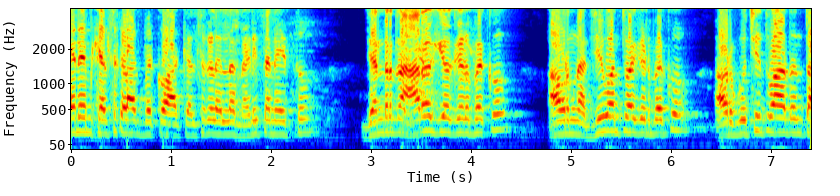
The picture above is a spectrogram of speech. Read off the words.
ಏನೇನು ಕೆಲಸಗಳಾಗಬೇಕು, ಆ ಕೆಲಸಗಳೆಲ್ಲ ನಡೀತಾನೆ ಇತ್ತು. ಜನರನ್ನ ಆರೋಗ್ಯವಾಗಿಡಬೇಕು ಅವ್ರನ್ನ ಜೀವಂತವಾಗಿಡಬೇಕು ಅವ್ರಿಗೆ ಉಚಿತವಾದಂಥ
